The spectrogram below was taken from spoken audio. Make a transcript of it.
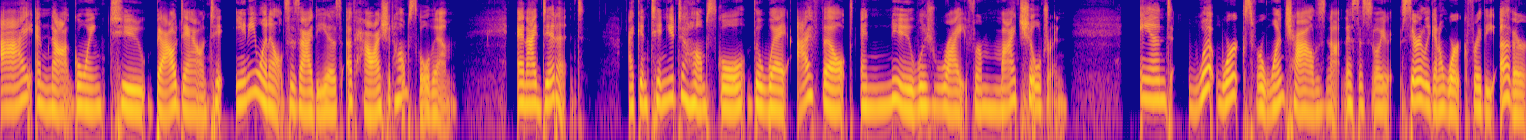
I am not going to bow down to anyone else's ideas of how I should homeschool them. And I didn't. I continued to homeschool the way I felt and knew was right for my children. And what works for one child is not necessarily going to work for the other.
